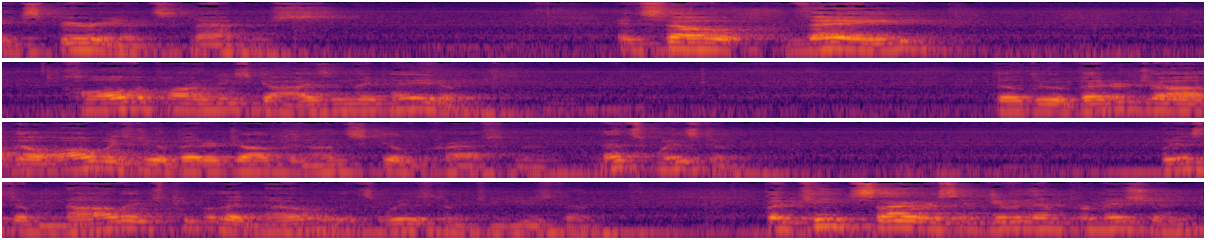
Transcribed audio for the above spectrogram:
Experience matters. And so they called upon these guys and they paid them. They'll do a better job. They'll always do a better job than unskilled craftsmen. That's wisdom. Wisdom, knowledge, people that know, it's wisdom to use them. But King Cyrus had given them permission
